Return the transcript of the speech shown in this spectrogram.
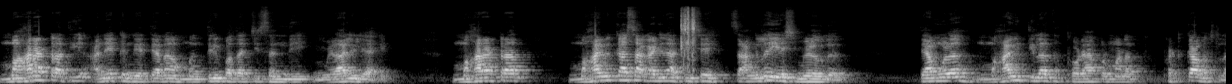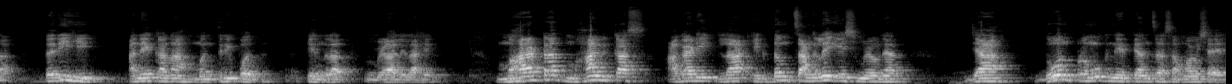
महाराष्ट्रातील अनेक नेत्यांना मंत्रिपदाची संधी मिळालेली आहे. महाराष्ट्रात महाविकास आघाडीनं अतिशय चांगलं यश मिळवलं. त्यामुळं महायुतीला थोड्या प्रमाणात फटका बसला तरीही अनेकांना मंत्रीपद केंद्रात मिळालेलं आहे. महाराष्ट्रात महाविकास आघाडीला एकदम चांगले यश मिळवण्यात ज्या दोन प्रमुख नेत्यांचा समावेश आहे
